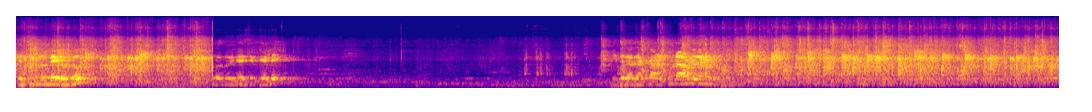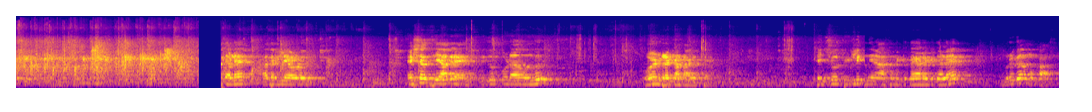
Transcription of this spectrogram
ಹೆಸರಿನಲ್ಲೇ ಇರೋದು ಇದೇ ಸ್ಥಿತಿಯಲ್ಲಿ ಇದರ ರೆಕಾರ್ಡ್ ಕೂಡ ಅವಳಿದೆ ನೋಡಿ ಅದರಲ್ಲಿ ಅವಳು ಯಶಸ್ವಿ ಆದರೆ ಇದು ಕೂಡ ಒಂದು ವರ್ಲ್ಡ್ ರೆಕಾರ್ಡ್ ಆಗುತ್ತೆ. ಹೆಚ್ಚು ತಿರ್ಲಿ ದಿನ ಆಸನಕ್ಕೆ ತಯಾರಾಗಿದ್ದಾಳೆ ಮೃಗ ಮುಖಾಸನ.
